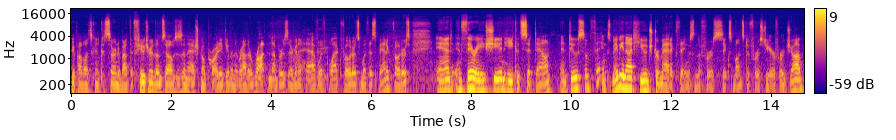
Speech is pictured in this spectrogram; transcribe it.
Republicans concerned about the future of themselves as a national party, given the rather rotten numbers they're going to have with black voters and with Hispanic voters. And in theory, she and he could sit down and do some things. Maybe not huge, dramatic things in the first six months to first year for a job,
